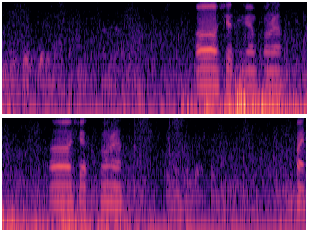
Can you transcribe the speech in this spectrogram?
You need to get him off of me. I'm out. Oh shit, yeah, I'm going around. Oh shit, I'm going around. I'm fine.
